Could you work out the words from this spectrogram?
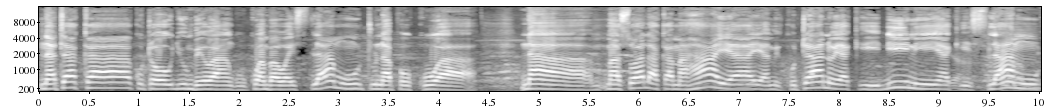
Nataka kutoa ujumbe wangu kwamba Waislamu tunapokuwa na masuala kama haya ya mikutano ya kidini ya Kiislamu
